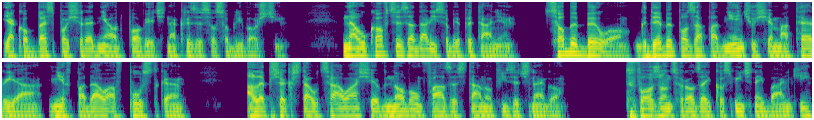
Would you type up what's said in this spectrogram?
jako bezpośrednia odpowiedź na kryzys osobliwości. Naukowcy zadali sobie pytanie, co by było, gdyby po zapadnięciu się materia nie wpadała w pustkę, ale przekształcała się w nową fazę stanu fizycznego, tworząc rodzaj kosmicznej bańki?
